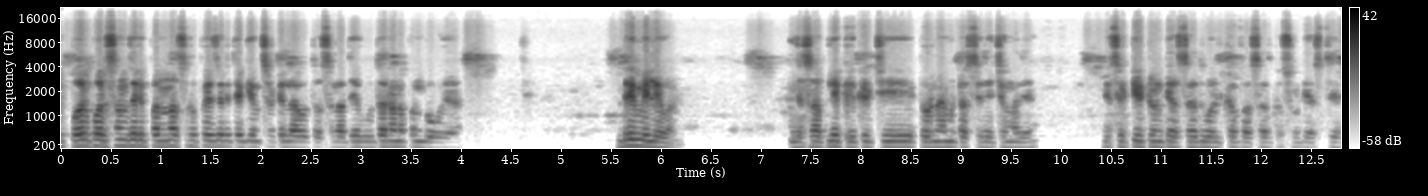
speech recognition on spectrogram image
पर पर्सन जरी पन्नास रुपये जरी त्या गेमसाठी लावत असेल आता एक उदाहरण आपण बघूया. ड्रीम इलेव्हन जसं आपली क्रिकेटची टुर्नामेंट असते त्याच्यामध्ये. जसं टी ट्वेंटी असतात वर्ल्ड कप असतात कसोटी असते.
